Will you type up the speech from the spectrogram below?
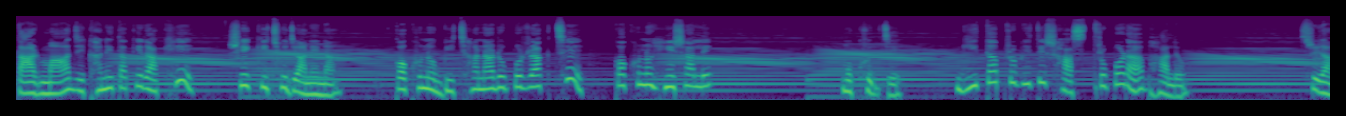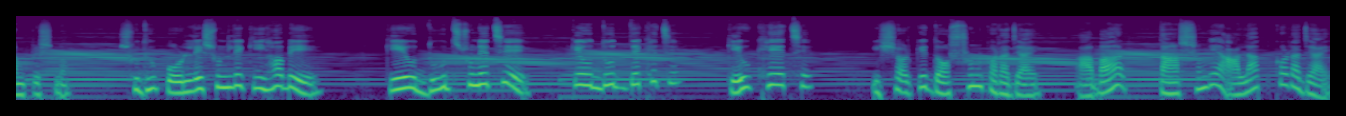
তার মা যেখানে তাকে রাখে, সে কিছু জানে না। কখনো বিছানার উপর রাখছে, কখনো হেঁসালে মুখুজ্জে গীতা প্রভৃতি শাস্ত্র পড়া ভালো। শ্রীরামকৃষ্ণ, শুধু পড়লে শুনলে কি হবে? কেউ দুধ শুনেছে, কেউ দুধ দেখেছে, কেউ খেয়েছে। ঈশ্বরকে দর্শন করা যায়, আবার তাঁর সঙ্গে আলাপ করা যায়।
